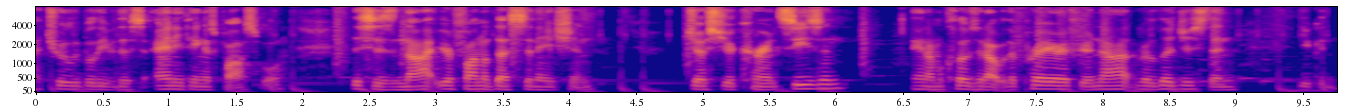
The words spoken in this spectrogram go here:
i truly believe this. Anything is possible. This is not your final destination. Just your current season. And I'm gonna close it out with a prayer. If you're not religious, then you can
